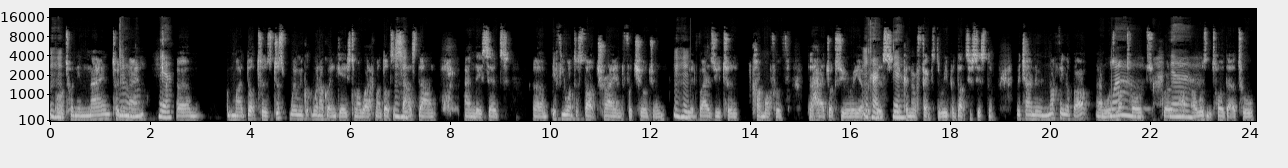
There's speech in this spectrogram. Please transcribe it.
mm-hmm. or 29, 29. Oh, yeah. Um, my doctors, just when we got, when I got engaged to my wife, my doctors mm-hmm. sat us down and they said, um, if you want to start trying for children, mm-hmm. we advise you to come off of the hydroxyurea okay, because yeah. it can affect the reproductive system, which I knew nothing about and was wow. not told growing yeah. up. I wasn't told that at all.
